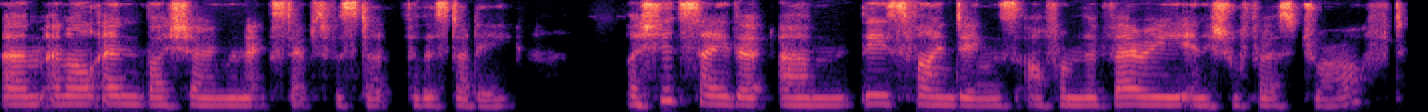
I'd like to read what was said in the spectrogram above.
Um, and I'll end by sharing the next steps for, for the study. I should say that um, these findings are from the very initial first draft,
